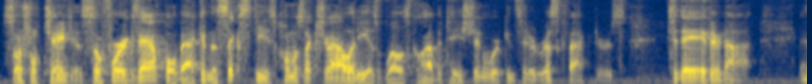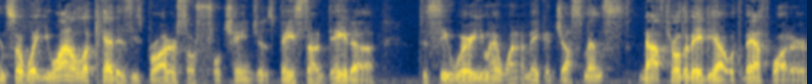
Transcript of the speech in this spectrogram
social changes. So, for example, back in the 60s, homosexuality as well as cohabitation were considered risk factors. Today, they're not. And so, what you want to look at is these broader social changes based on data to see where you might want to make adjustments, not throw the baby out with the bathwater,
